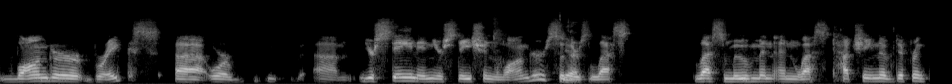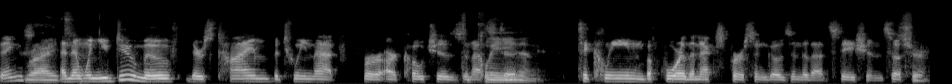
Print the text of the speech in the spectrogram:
longer breaks uh, or um, you're staying in your station longer, so Yeah. there's less less movement and less touching of different things. Right. And then when you do move, there's time between that for our coaches to and us to, and to clean before the next person goes into that station. So sure.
